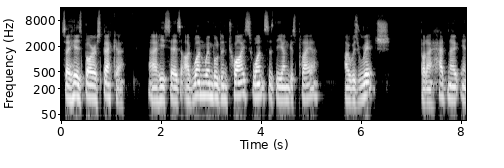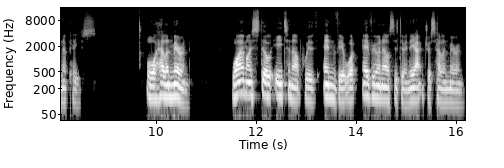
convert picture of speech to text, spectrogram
So here's Boris Becker. Uh, he says, I'd won Wimbledon twice, once as the youngest player. I was rich, but I had no inner peace. Or Helen Mirren. Why am I still eaten up with envy at what everyone else is doing? The actress Helen Mirren,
